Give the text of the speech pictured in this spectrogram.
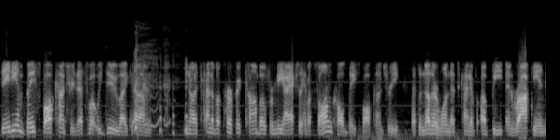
stadium baseball country. That's what we do. Like, um, you know, it's kind of a perfect combo for me. I actually have a song called Baseball Country. That's another one that's kind of upbeat and rocking.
